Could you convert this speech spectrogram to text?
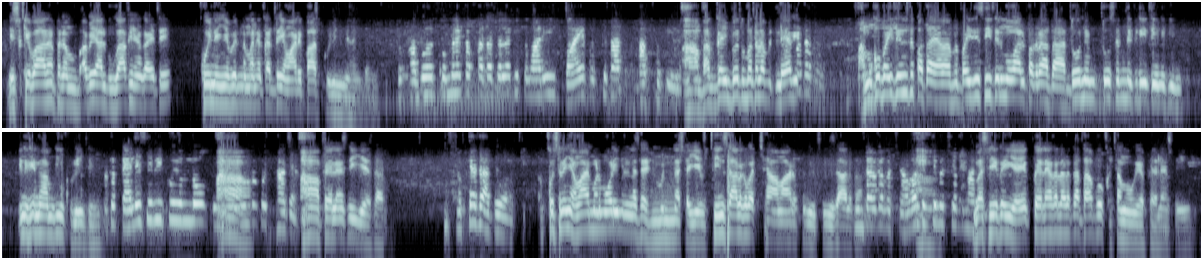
इसके बाद फिर हम अभी यार बुआ के यहाँ गए थे। कोई नहीं है फिर मैंने करते हमारे पास कोई नहीं है तो अब तुम्हें कब पता चला कि तुम्हारी वाइफ उसके साथ भाग चुकी है? हाँ भग गई तो मतलब ले चला? हमको भाई दिन से पता है भाई इसी दिन मोबाइल पकड़ा था। दो दिन दो सिम निकली थी इनकी इनके नाम की खुली थी। तो पहले से भी कोई उन लोग हाँ। कुछ था हाँ पहले से ही है सर। तो क्या चाहते हो आप? कुछ नहीं हमारे मनमोड़ी मिलना चाहिए मिलना चाहिए। तीन साल का बच्चा है हमारा तीन साल का। तीन साल का बच्चा और हाँ। कितने बच्चे बस ये कही है एक पहले का लड़का था वो खत्म हो गया पहले से ही।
